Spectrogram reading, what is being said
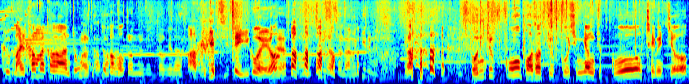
그 말캉말캉한 쫑쫑하고 쫀득쫀득하다. 아 그게 진짜 이거예요? 네. 오늘 집에 가서 라면끼리 먹어. 돈 죽고 버섯 죽고 식량 죽고 재밌죠?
